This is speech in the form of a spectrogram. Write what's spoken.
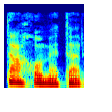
tahometar.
